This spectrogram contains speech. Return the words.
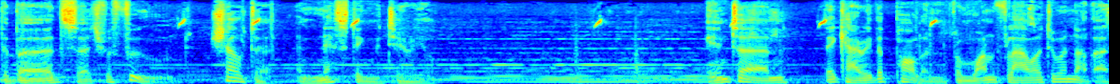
The birds search for food, shelter and nesting material. In turn, they carry the pollen from one flower to another,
